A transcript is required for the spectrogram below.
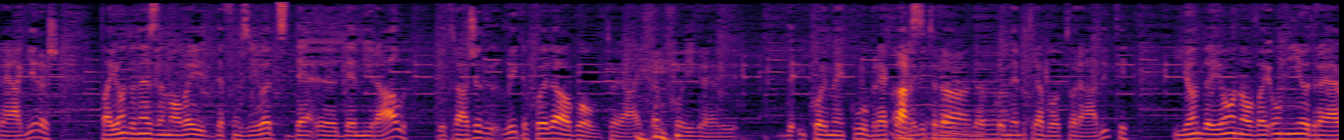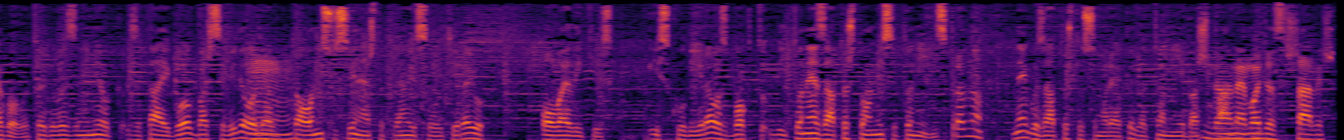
reagiraš, pa i onda ne znam, ovaj defanzivac De, e, Demiral je tražio da- lika koji je dao gol, to je Ajkan koji igra ili, i kojima je klub rekao da ne bi Arsen, trebalo, da, da, da, da. ne bi trebalo to raditi i onda je on ovaj on nije odreagovao to je bilo zanimljivo za taj gol baš se videlo Mhm. da kao oni su svi nešto krenuli da salutiraju ovaj lik je is- iskulirao zbog to, i to ne zato što on misle to nije ispravno nego zato što su mu rekli da to nije baš Da, pametno. nemoj da se šališ.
